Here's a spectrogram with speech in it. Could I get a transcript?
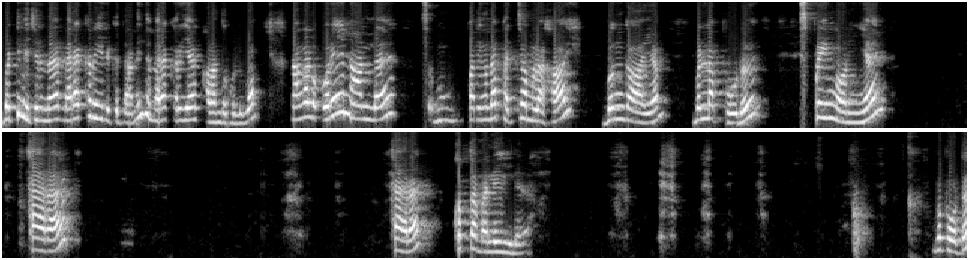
வெட்டி வச்சிருந்த மிரக்கறி இருக்குதானே இந்த மிரக்கறியை கலந்து கொள்வோம் நாங்கள் ஒரே நாள்ல பாத்தீங்கன்னா பச்சை மிளகாய் வெங்காயம் வெள்ளப்பூடு ஸ்ப்ரிங் ஆனியன் கேரட் கேரட் கொத்தமல்லி போட்டு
